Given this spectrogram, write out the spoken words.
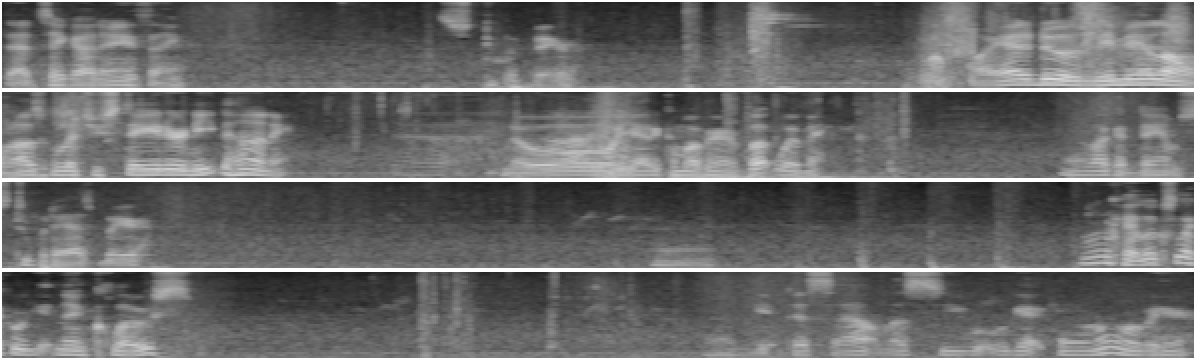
That'd take out anything. Stupid bear. All you had to do was leave me alone. I was gonna let you stay there and eat the honey. No, you had to come up here and fuck with me. Like a damn stupid ass bear. Hmm. Okay, looks like we're getting in close. I'll get this out and let's see what we got going on over here.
